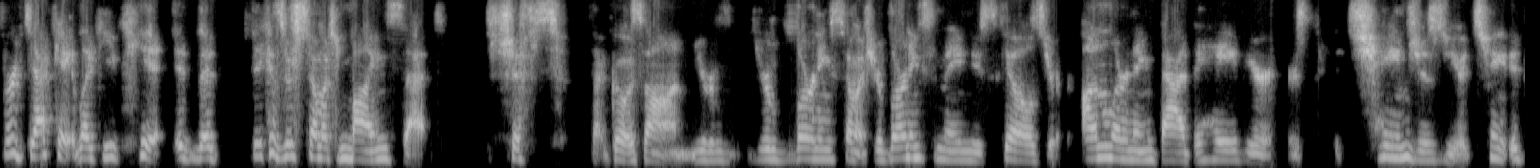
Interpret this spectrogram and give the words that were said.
for a decade. Like you can't, the, because there's so much mindset shifts that goes on. You're you're learning so much. You're learning so many new skills. You're unlearning bad behaviors. It changes you. It cha- It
